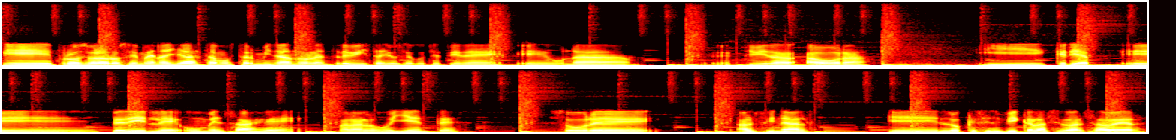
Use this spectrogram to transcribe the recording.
Eh, profesora Rosemena, ya estamos terminando la entrevista. Yo sé que usted tiene eh, una actividad ahora y quería eh, pedirle un mensaje para los oyentes sobre, al final, eh, lo que significa la ciudad del saber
